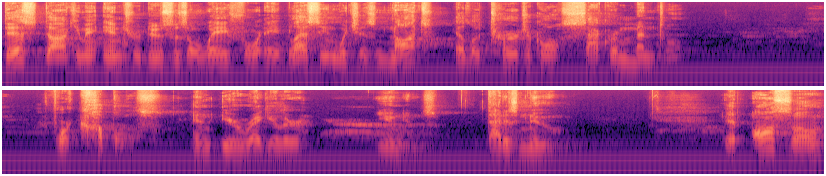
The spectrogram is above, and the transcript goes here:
This document introduces a way for a blessing which is not a liturgical sacramental for couples in irregular unions. That is new. It also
